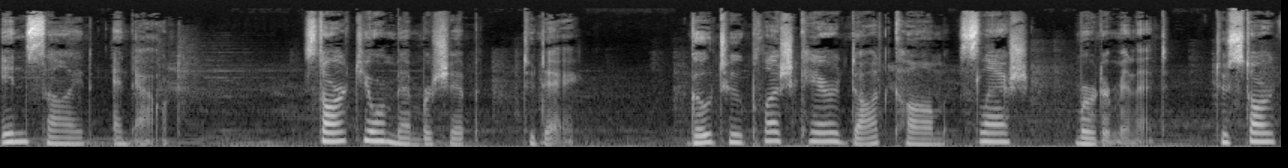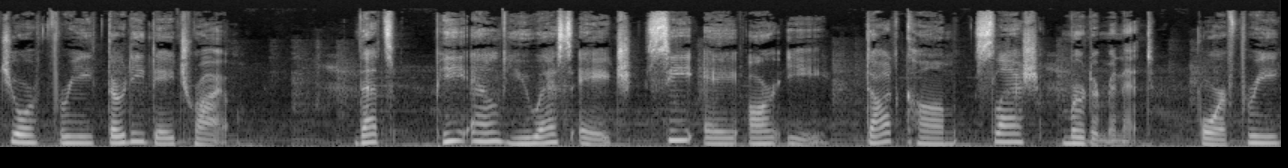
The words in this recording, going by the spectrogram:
inside and out. Start your membership today. Go to plushcare.com slash murderminute to start your free 30-day trial. That's P-L-U-S-H-C-A-R-E dot com slash murderminute for a free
